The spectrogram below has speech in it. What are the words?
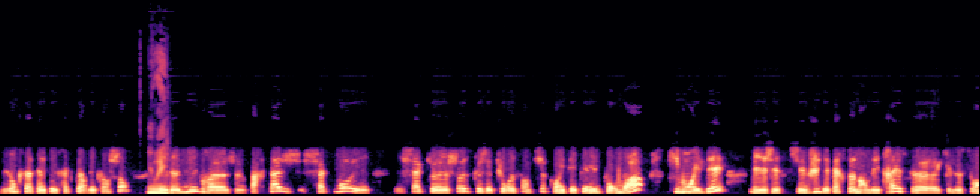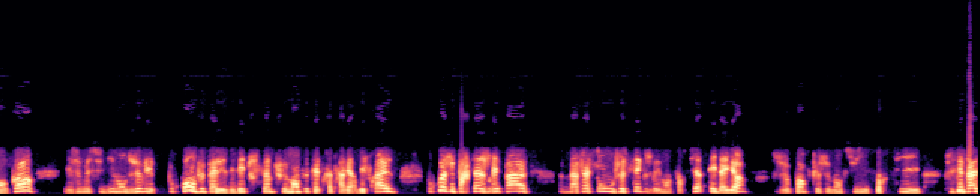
disons que ça, ça a été le facteur déclenchant. Et le livre, euh, je partage chaque mot et, chaque euh, chose que j'ai pu ressentir qui ont été terribles pour moi, qui m'ont aidé. Mais j'ai vu des personnes en détresse euh, qui le sont encore. Et je me suis dit, mon Dieu, mais pourquoi on ne peut pas les aider tout simplement, peut-être à travers des phrases? Pourquoi je ne partagerai pas ma façon où je sais que je vais m'en sortir? Et d'ailleurs, je pense que je m'en suis sortie, je ne sais pas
